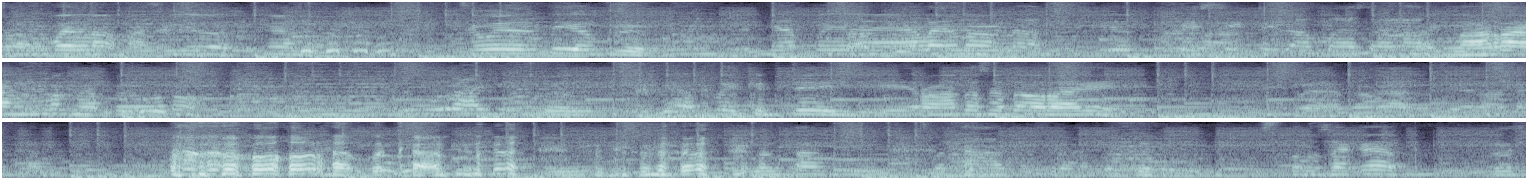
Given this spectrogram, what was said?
cowel lah Mas ngam. Cowel ti ya, Bro. Ya elek no. Yo masalah. Larang. Murah gitu. Gede ini. Iki 200 atau ora iki? Orang tekan. ora tekan Lengkap betah Terus seket. Terus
